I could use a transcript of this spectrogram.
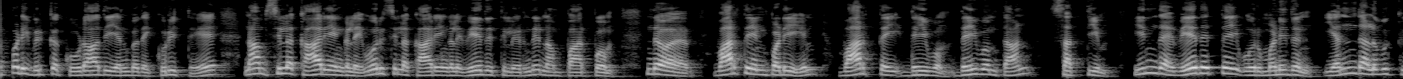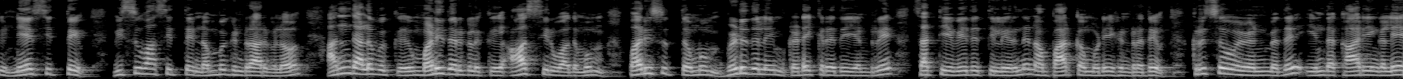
எப்படி விற்கக்கூடாது என்பதை குறித்து நாம் சில காரியங்களை ஒரு சில காரியங்களை வேதத்திலிருந்து நாம் பார்ப்போம். இந்த வார்த்தையின்படி வார்த்தை தெய்வம். தெய்வம் தான் சத்தியம். இந்த வேதத்தை ஒரு மனிதன் எந்த அளவுக்கு நேசித்து விசுவாசித்து நம்புகின்றார்களோ அந்த அளவுக்கு மனிதர்களுக்கு ஆசீர்வாதமும் பரிசுத்தமும் விடுதலையும் கிடைக்கிறது என்று சத்திய வேதத்திலிருந்து நாம் பார்க்க முடிகின்றது. கிறிஸ்துவம் என்பது இந்த காரியங்களே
